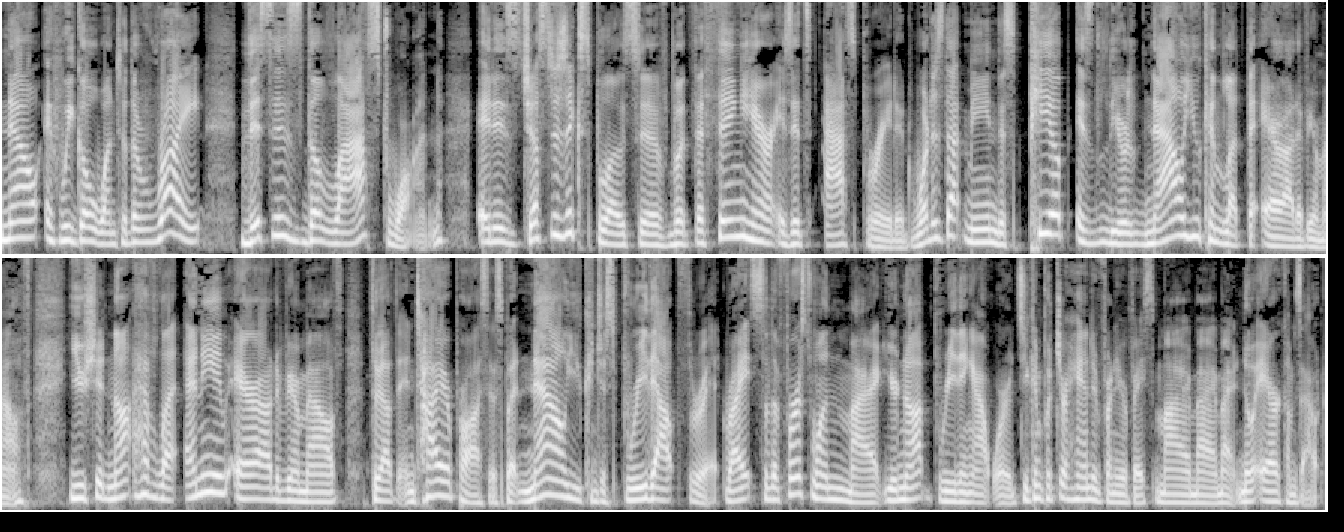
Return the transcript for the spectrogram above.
Now, if we go one to the right, this is the last one. It is just as explosive, but the thing here is it's aspirated. What does that mean? This piup is your, now you can let the air out of your mouth. You should not have let any air out of your mouth throughout the entire process, but now you can just breathe out through it, right? So the first one, my, you're not breathing outwards. You can put your hand in front of your face, my, my, my, no air comes out.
